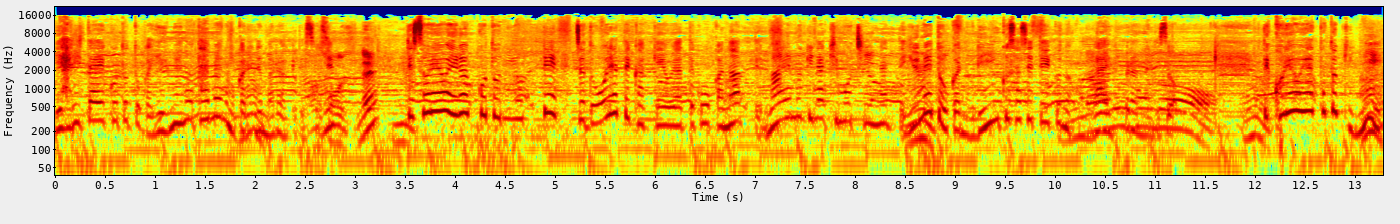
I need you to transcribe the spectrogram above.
やりたいこととか夢のためのお金でもあるわけですよね、そうですね。うん。でそれを描くことによってじゃあどうやって家計をやっていこうかなって前向きな気持ちになって夢とお金をリンクさせていくのがライフプランなんですよ。でこれをやった時に、うん。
